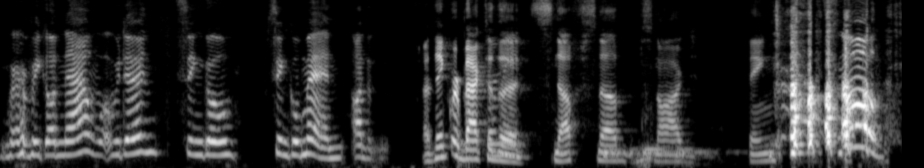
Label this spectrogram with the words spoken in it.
Where have we gone now? What are we doing? Single, single men. I don't. I think we're back to the mean- snuff snub snog thing. Snog.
